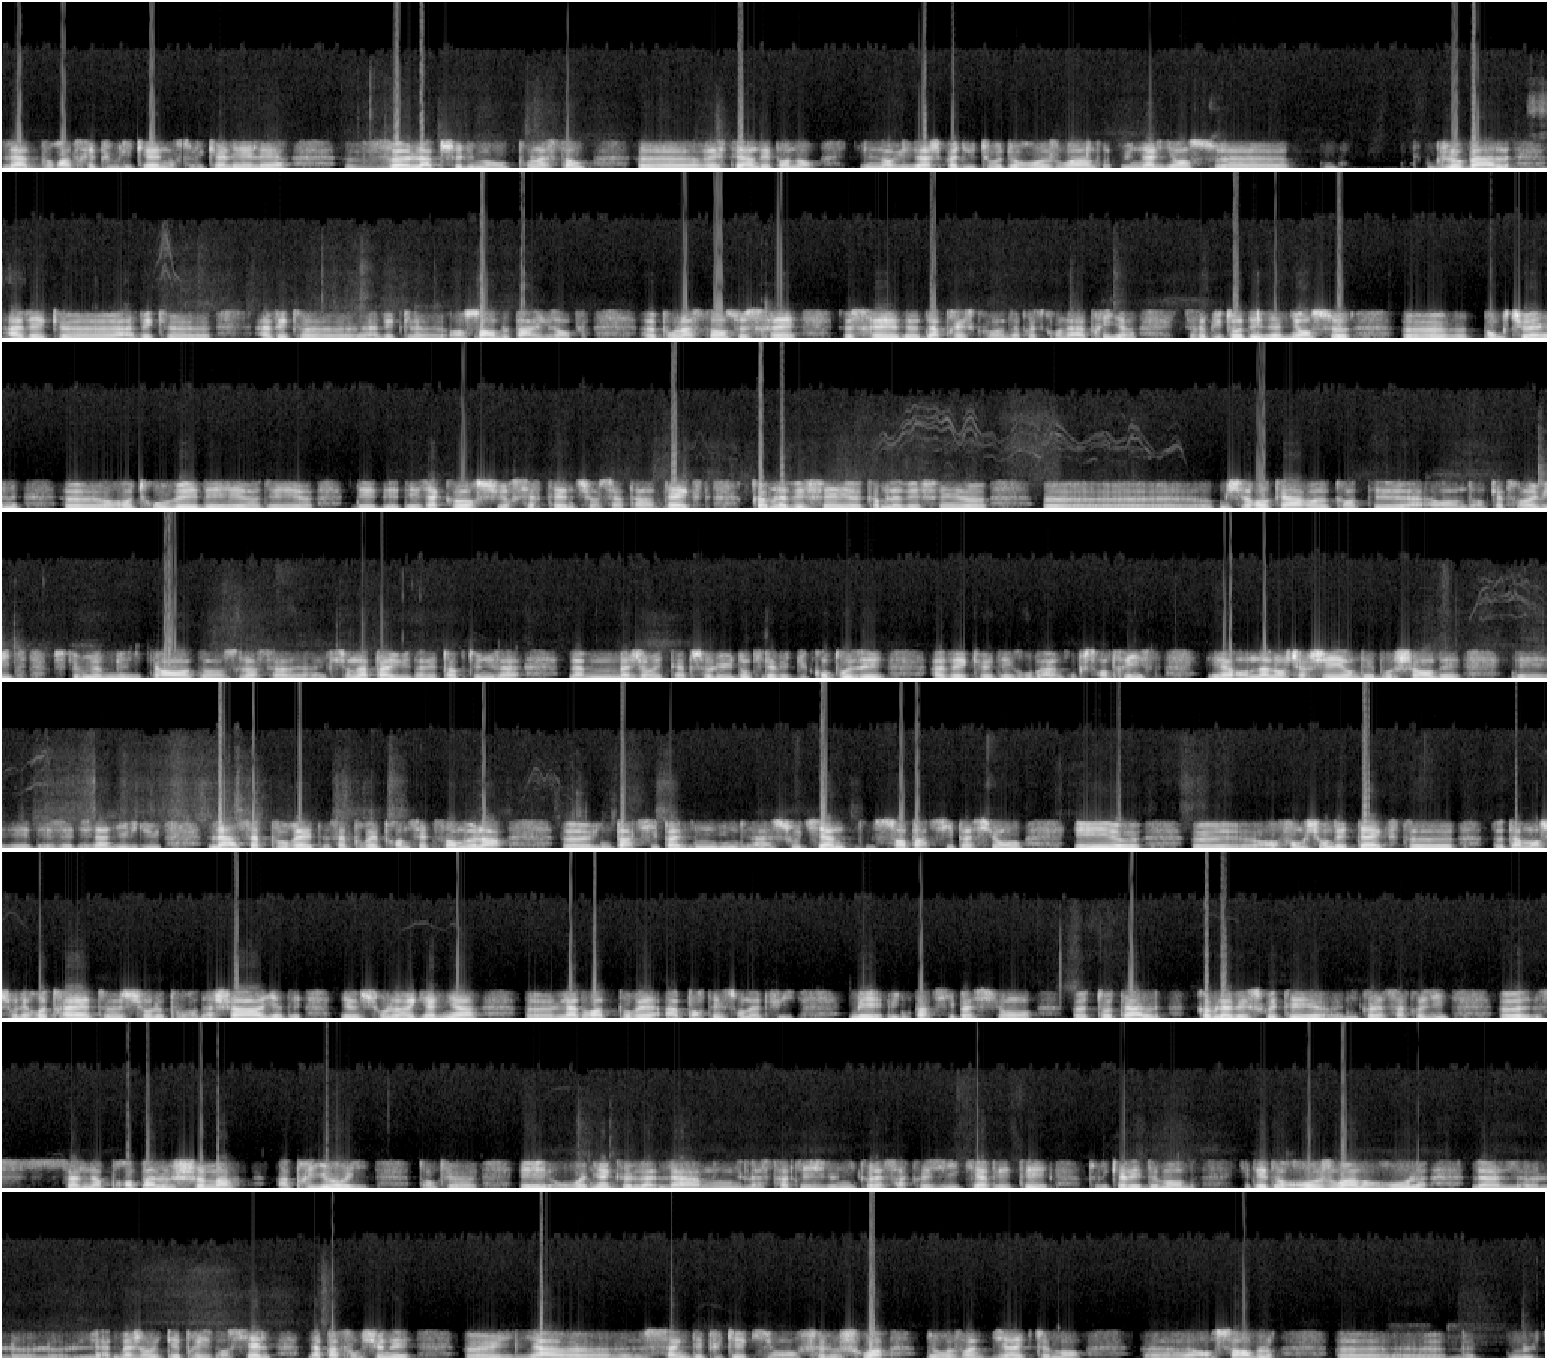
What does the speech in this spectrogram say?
la droite républicaine, en tous les cas les LR, veulent absolument, pour l'instant, rester indépendants. Ils n'envisagent pas du tout de rejoindre une alliance globale avec euh, avec euh, avec euh, avec le, ensemble par exemple. Pour l'instant ce serait ce serait d'après ce qu'on d'après ce qu'on a appris hein, ce serait plutôt des alliances ponctuelles retrouver des des, des des accords sur certaines sur certains textes comme l'avait fait comme l'avait fait Michel Rocard quand en, en 88 puisque Mitterrand dans sa élection n'a pas eu n'avait pas obtenu la, la majorité absolue. Donc il avait dû composer avec des groupes un groupe centriste et on a allant chercher, en débauchant des, des, des, des individus. Là, ça pourrait, ça pourrait prendre cette forme-là, euh, une une, un soutien sans participation et euh, euh, en fonction des textes, euh, notamment sur les retraites, euh, sur le pouvoir d'achat, il y a des, sur le régalien, la droite pourrait apporter son appui. Mais une participation totale, comme l'avait souhaité Nicolas Sarkozy, ça n'apprend pas le chemin a priori. Donc, euh, et on voit bien que la, la, la, stratégie de Nicolas Sarkozy, qui avait été, en tous les cas les demandes, qui était de rejoindre en gros la, la, majorité présidentielle, n'a pas fonctionné. Euh, il y a euh, cinq députés qui ont fait le choix de rejoindre directement euh, ensemble. Euh,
